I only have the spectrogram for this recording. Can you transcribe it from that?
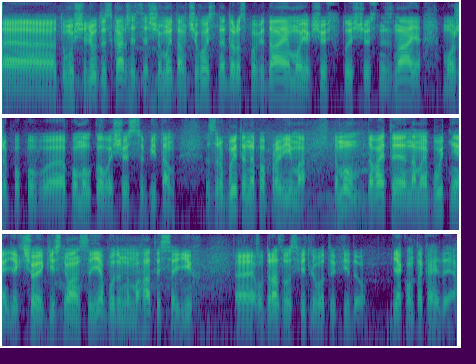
Е, Тому що люди скаржаться, що ми там чогось недорозповідаємо, якщо хтось щось не знає, може по- по- помилково щось собі там зробити непоправімо. Тому давайте на майбутнє, якщо якісь нюанси є, будемо намагатися їх е, одразу освітлювати в відео. Як вам така ідея?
